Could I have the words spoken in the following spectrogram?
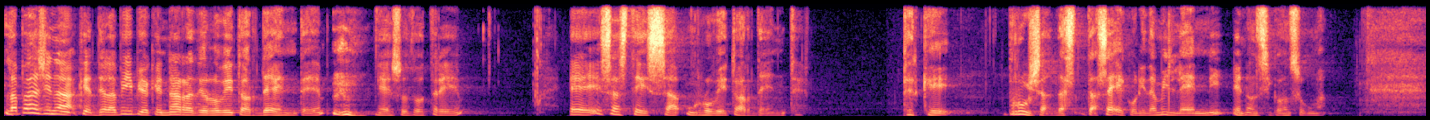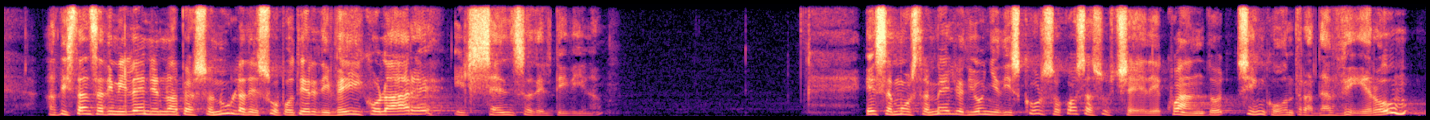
la pagina che, della Bibbia che narra del roveto ardente, Esodo 3, è essa stessa un roveto ardente, perché brucia da, da secoli, da millenni e non si consuma. A distanza di millenni non ha perso nulla del suo potere di veicolare il senso del divino. Essa mostra meglio di ogni discorso cosa succede quando si incontra davvero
